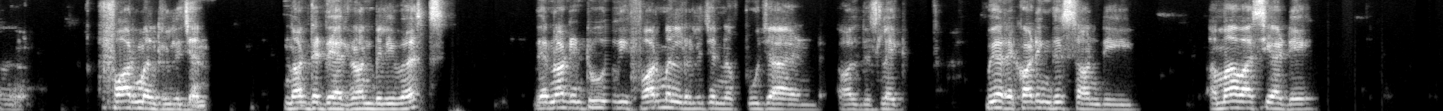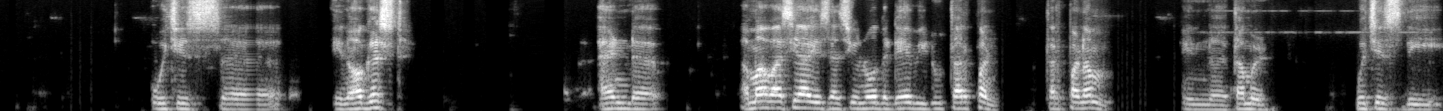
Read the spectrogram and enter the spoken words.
uh, formal religion. Not that they are non-believers. They're not into the formal religion of puja and all this. Like we are recording this on the Amavasya day, which is uh, in August. And uh, Amavasya is, as you know, the day we do Tarpan, Tarpanam in uh, Tamil, which is the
